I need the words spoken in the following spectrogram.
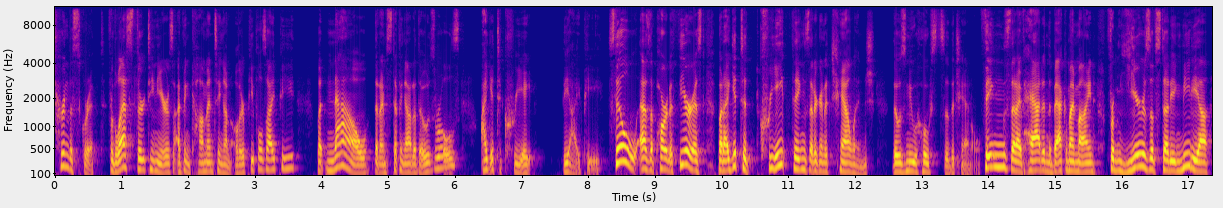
turn the script. For the last 13 years, I've been commenting on other people's IP, but now that I'm stepping out of those roles, I get to create the IP. Still as a part of Theorist, but I get to create things that are going to challenge those new hosts of the channel. Things that I've had in the back of my mind from years of studying media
